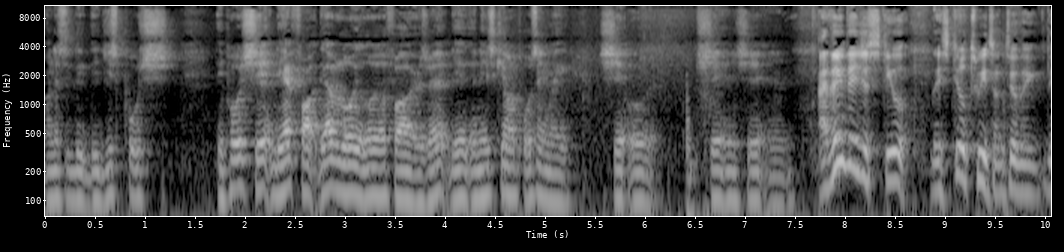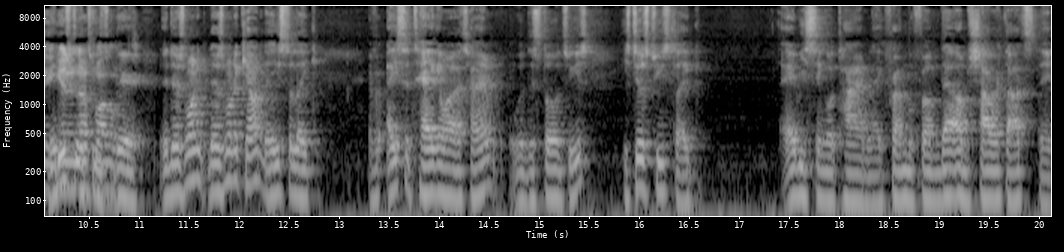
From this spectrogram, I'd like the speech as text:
honestly they, they just post. They post shit and they have fo- they have loyal loyal followers right. They, and they just keep on posting like shit over shit and shit and. I think they just steal. They steal tweets until they, they, They get enough followers. there. There's one. There's one account that I used to like. I used to tag him all the time with the stolen tweets. He still tweets like every single time, like from from that um shower thoughts thing.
